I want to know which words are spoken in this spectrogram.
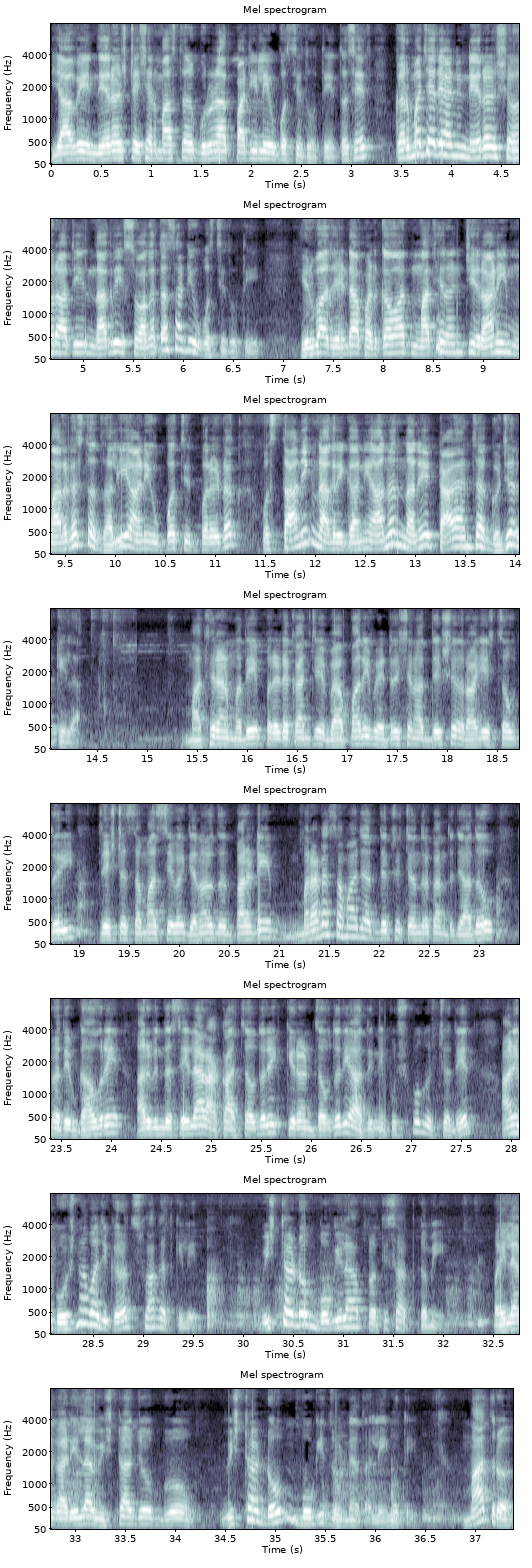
यावेळी नेरळ स्टेशन मास्तर गुरुनाथ पाटील हे उपस्थित होते. तसेच कर्मचारी आणि नेरळ शहरातील नागरिक स्वागतासाठी उपस्थित होते. हिरवा झेंडा फडकावत माथेरानची राणी मार्गस्थ झाली आणि उपस्थित पर्यटक व स्थानिक नागरिकांनी आनंदाने टाळ्यांचा गजर केला. माथेरानमध्ये पर्यटकांचे व्यापारी फेडरेशन अध्यक्ष राजेश चौधरी ज्येष्ठ समाजसेवक जनार्दन पार्टे मराठा समाज अध्यक्ष चंद्रकांत जाधव प्रदीप घावरे अरविंद सेलार आकाश चौधरी किरण चौधरी आदींनी पुष्पगुच्छ देत आणि घोषणाबाजी करत स्वागत केले. विष्ठाडोम बोगीला प्रतिसाद कमी. पहिल्या गाडीला विष्ठाजो विष्ठाडोम बोगी जोडण्यात आली होती. मात्र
